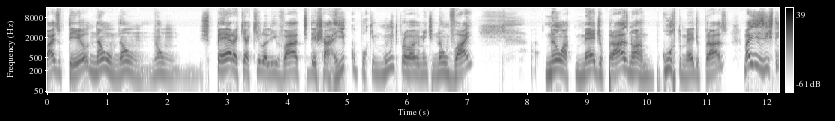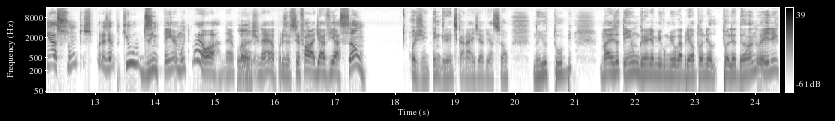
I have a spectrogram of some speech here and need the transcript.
faz o teu, não, não, não espera que aquilo ali vá te deixar rico, porque muito provavelmente não vai. Não a médio prazo, não a curto, médio prazo, mas existem assuntos, por exemplo, que o desempenho é muito maior, né? Por, né? por exemplo, você falar de aviação, Hoje a gente tem grandes canais de aviação no YouTube, mas eu tenho um grande amigo meu, Gabriel Toledano. Ele,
